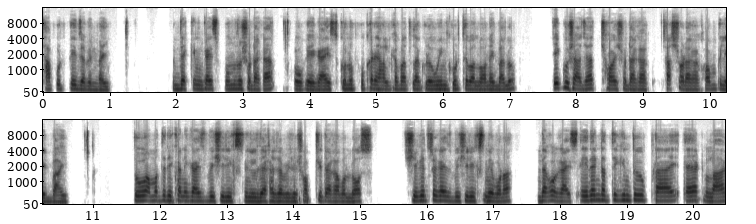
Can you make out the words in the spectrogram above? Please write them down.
সাপোর্ট পেয়ে যাবেন ভাই। দেখেন গাইস পনেরোশো টাকা। ওকে গাইস কোনো প্রকারে হালকা পাতলা করে উইন করতে পারল অনেক ভালো। একুশ হাজার ছয়শো টাকা, চারশো টাকা কমপ্লিট ভাই তো আমাদের এখানে গাইস বেশি রিস্ক নিলে দেখা যাবে যে সবচেয়ে টাকা আবার লস সেক্ষেত্রে গাইস বেশি রিস্ক নেব না। দেখো গাইস এই লাইনটাতে কিন্তু প্রায় এক লাখ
